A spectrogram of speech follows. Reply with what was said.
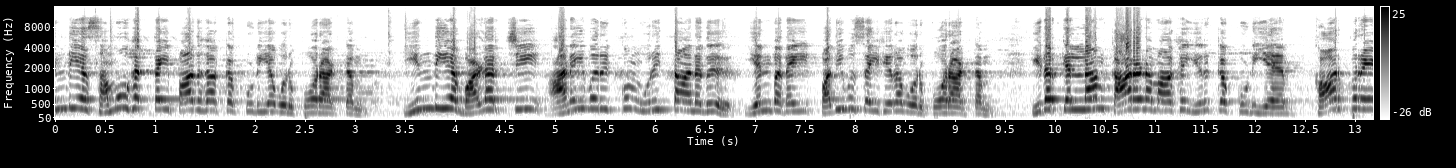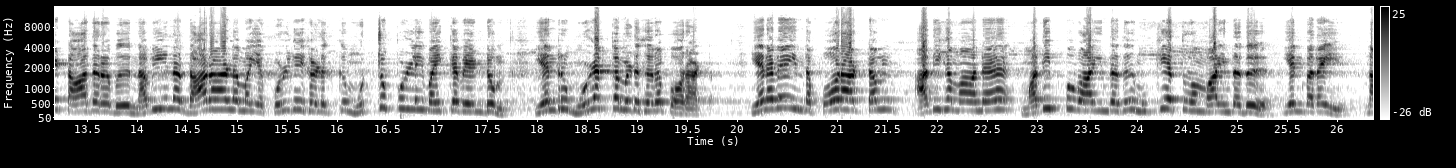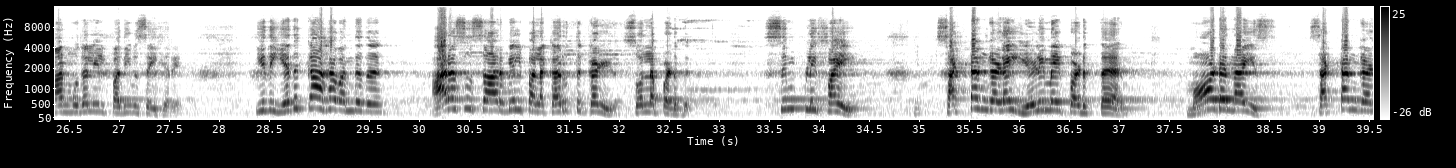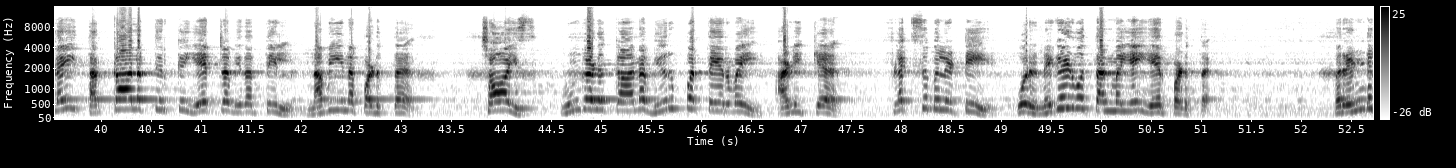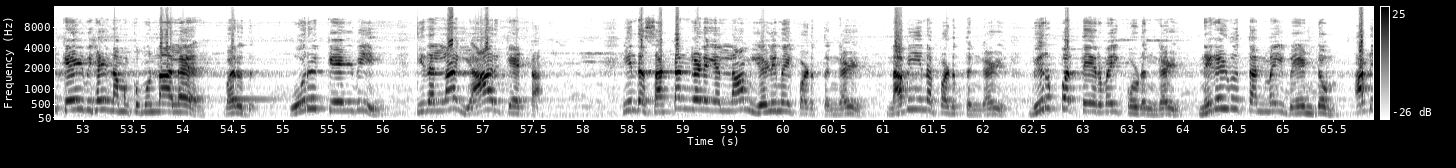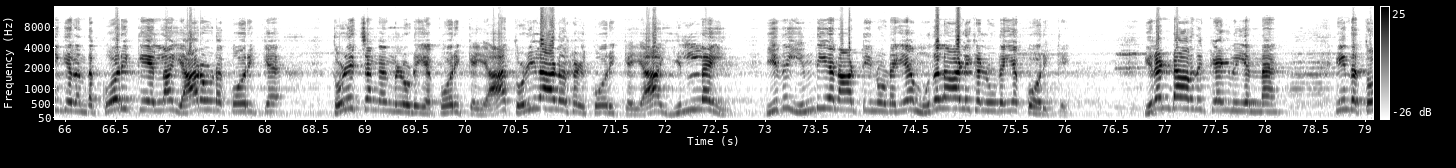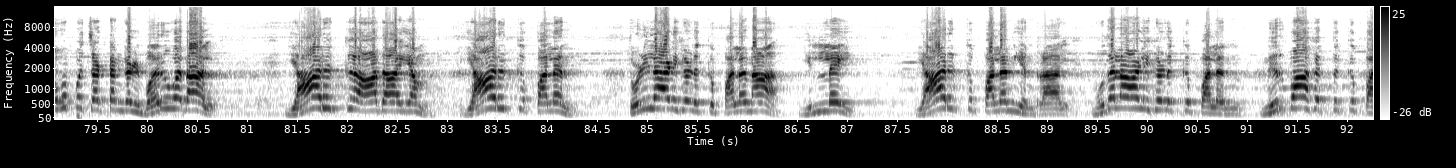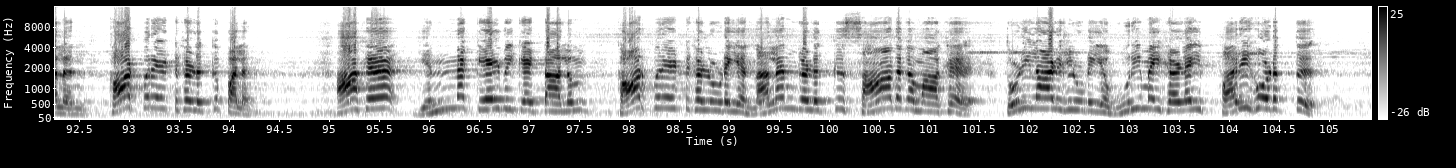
இந்திய சமூகத்தை பாதுகாக்கக்கூடிய ஒரு போராட்டம் இந்திய வளர்ச்சி அனைவருக்கும் உரித்தானது என்பதை பதிவு செய்கிற ஒரு போராட்டம். இதற்கெல்லாம் காரணமாக இருக்கக்கூடிய கார்ப்பரேட் ஆதரவு நவீன தாராளமய கொள்கைகளுக்கு முற்றுப்புள்ளி வைக்க வேண்டும் என்று முழக்கமிடுகிற போராட்டம். எனவே இந்த போராட்டம் அதிகமான மதிப்பு வாய்ந்தது முக்கியத்துவம் வாய்ந்தது என்பதை நான் முதலில் பதிவு செய்கிறேன். இது எதுக்காக வந்தது? அரசு சார்பில் பல கருத்துக்கள் சொல்லப்படுது. சிம்பிளிஃபை சட்டங்களை எளிமைப்படுத்த. மாடர்னைஸ் சட்டங்களை தற்காலத்திற்கு ஏற்ற விதத்தில் நவீனப்படுத்த. சாய்ஸ் உங்களுக்கான விருப்பத் தேர்வை அளிக்க. ஃப்ளெக்சிபிலிட்டி ஒரு நெகிழ்வுத்தன்மையை ஏற்படுத்த. இப்போ ரெண்டு கேள்விகள் நமக்கு முன்னால வருது. ஒரு கேள்வி இதெல்லாம் யார் கேட்டா? இந்த சட்டங்களை எல்லாம் எளிமைப்படுத்துங்கள் நவீனப்படுத்துங்கள் விருப்பத் தேர்வை கொடுங்கள் நிகழ்வுத்தன்மை வேண்டும் அப்படிங்கிற அந்த கோரிக்கையெல்லாம் யாரோட கோரிக்கை? தொழிற்சங்கங்களுடைய கோரிக்கையா? தொழிலாளர்கள் கோரிக்கையா? இல்லை. இது இந்திய நாட்டினுடைய முதலாளிகளுடைய கோரிக்கை. இரண்டாவது கேள்வி என்ன? இந்த தொகுப்பு சட்டங்கள் வருவதால் யாருக்கு ஆதாயம்? யாருக்கு பலன்? தொழிலாளிகளுக்கு பலனா? இல்லை. யாருக்கு பலன் என்றால் முதலாளிகளுக்கு பலன் நிர்வாகத்துக்கு பலன் கார்ப்பரேட்டுகளுக்கு பலன். ஆக என்ன கேள்வி கேட்டாலும் கார்ப்பரேட்டுகளுடைய நலன்களுக்கு சாதகமாக தொழிலாளிகளுடைய உரிமைகளை பறிகொடுத்து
